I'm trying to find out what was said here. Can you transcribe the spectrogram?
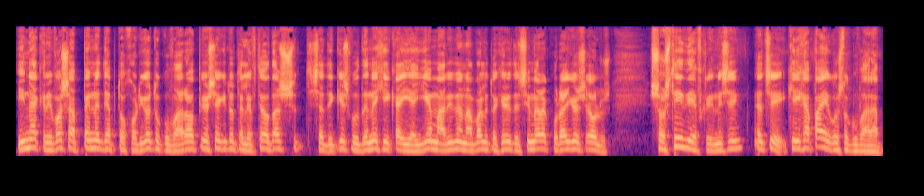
Είναι ακριβώς απέναντι από το χωριό του Κουβαρά, ο οποίος έχει το τελευταίο δάσος της Αττικής που δεν έχει η Αγία Μαρίνα να βάλει το χέρι της σήμερα. Κουράγιο σε όλους. Σωστή η διευκρίνηση, έτσι. Και είχα πάει εγώ στον Κουβαρά.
